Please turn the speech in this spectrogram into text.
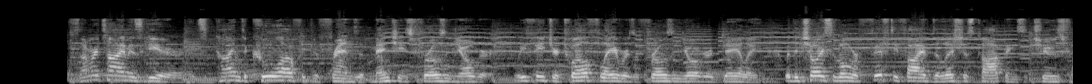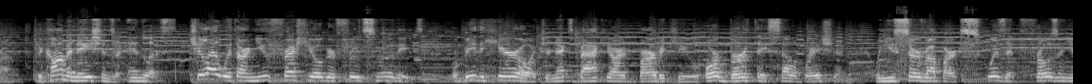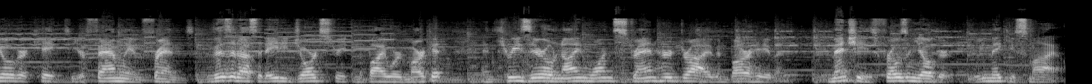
Summertime is here. It's time to cool off with your friends at Menchie's Frozen Yogurt. We feature 12 flavors of frozen yogurt daily, with a choice of over 55 delicious toppings to choose from. The combinations are endless. Chill out with our new fresh yogurt fruit smoothies, or be the hero at your next backyard barbecue or birthday celebration when you serve up our exquisite frozen yogurt cake to your family and friends. Visit us at 80 George Street in the Byward Market and 3091 Strandherd Drive in Barrhaven. Menchie's Frozen Yogurt. We make you smile.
